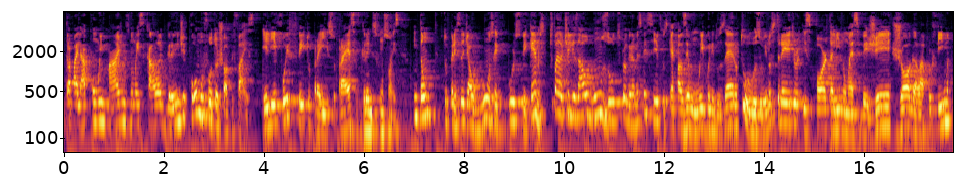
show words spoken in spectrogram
trabalhar com imagens numa escala grande como o Photoshop faz. Ele foi feito para isso, para essas grandes funções. Então, tu precisa de alguns recursos pequenos, tu vai utilizar alguns outros programas específicos. Quer fazer um ícone do zero, tu usa o Illustrator, exporta ali num SVG, joga lá pro Figma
